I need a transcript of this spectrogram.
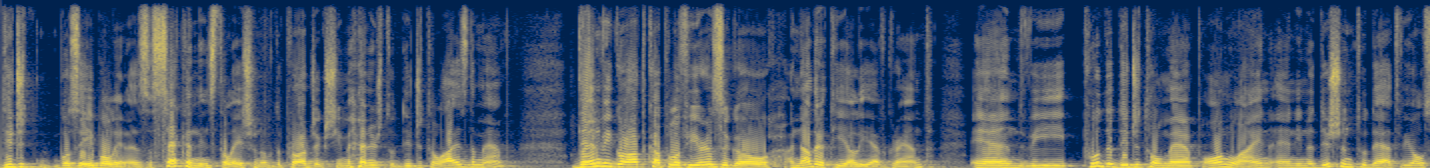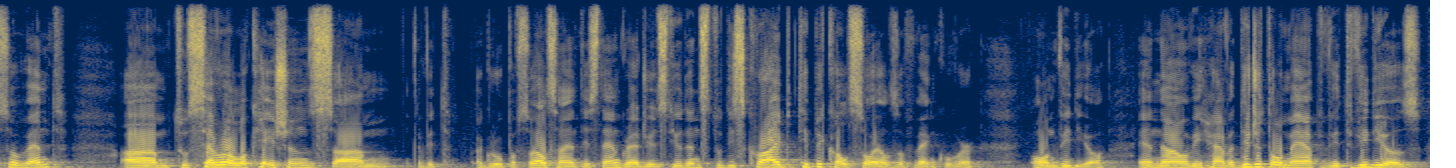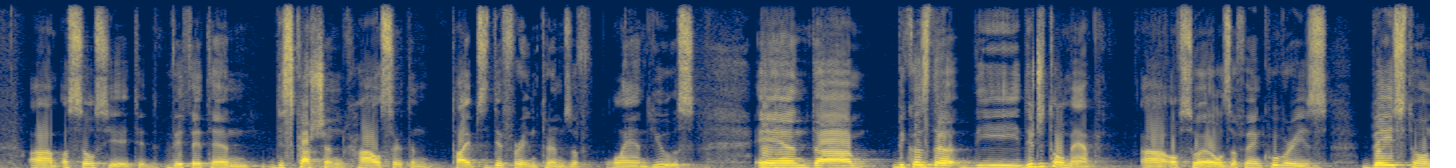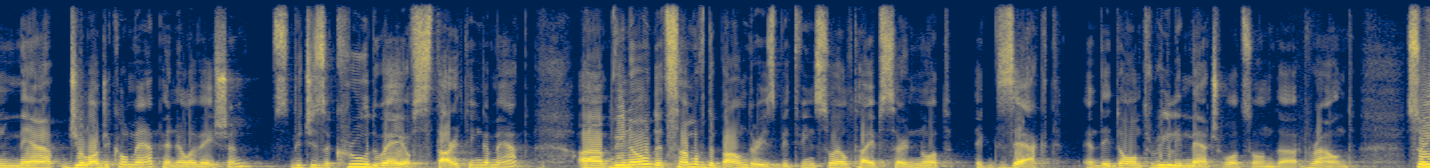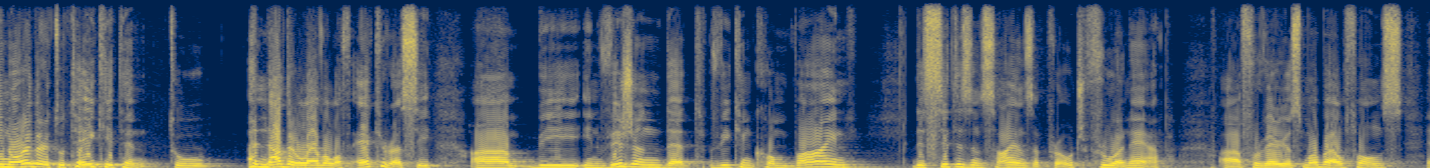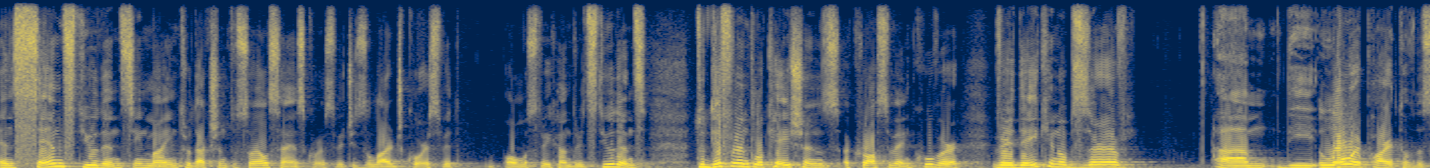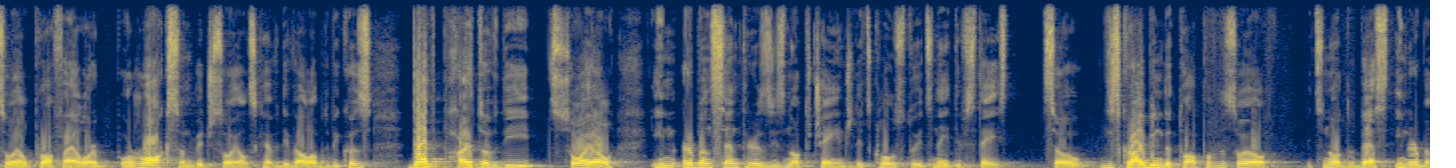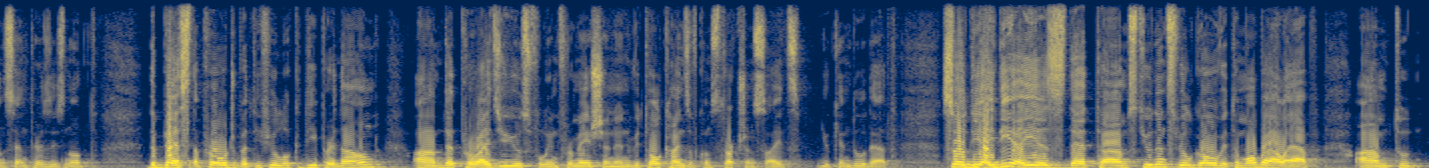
was able, as a second installation of the project, she managed to digitalize the map. Then we got a couple of years ago another TLEF grant, and we put the digital map online, and in addition to that, we also went um, to several locations um, with a group of soil scientists and graduate students to describe typical soils of Vancouver on video. And now we have a digital map with videos um, associated with it and discussion how certain types differ in terms of land use. And um, because the, the digital map uh, of soils of Vancouver is based on map, geological map and elevation, which is a crude way of starting a map. Uh, we know that some of the boundaries between soil types are not exact and they don't really match what's on the ground. So in order to take it to another level of accuracy, um, we envision that we can combine the citizen science approach through an app uh, for various mobile phones and send students in my Introduction to Soil Science course, which is a large course with almost 300 students, to different locations across Vancouver where they can observe um, the lower part of the soil profile or, or rocks on which soils have developed because that part of the soil in urban centers is not changed. It's close to its native state. So describing the top of the soil, it's not the best, in urban centers is not the best approach, but if you look deeper down, um, that provides you useful information. And with all kinds of construction sites, you can do that. So the idea is that um, students will go with a mobile app um, to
